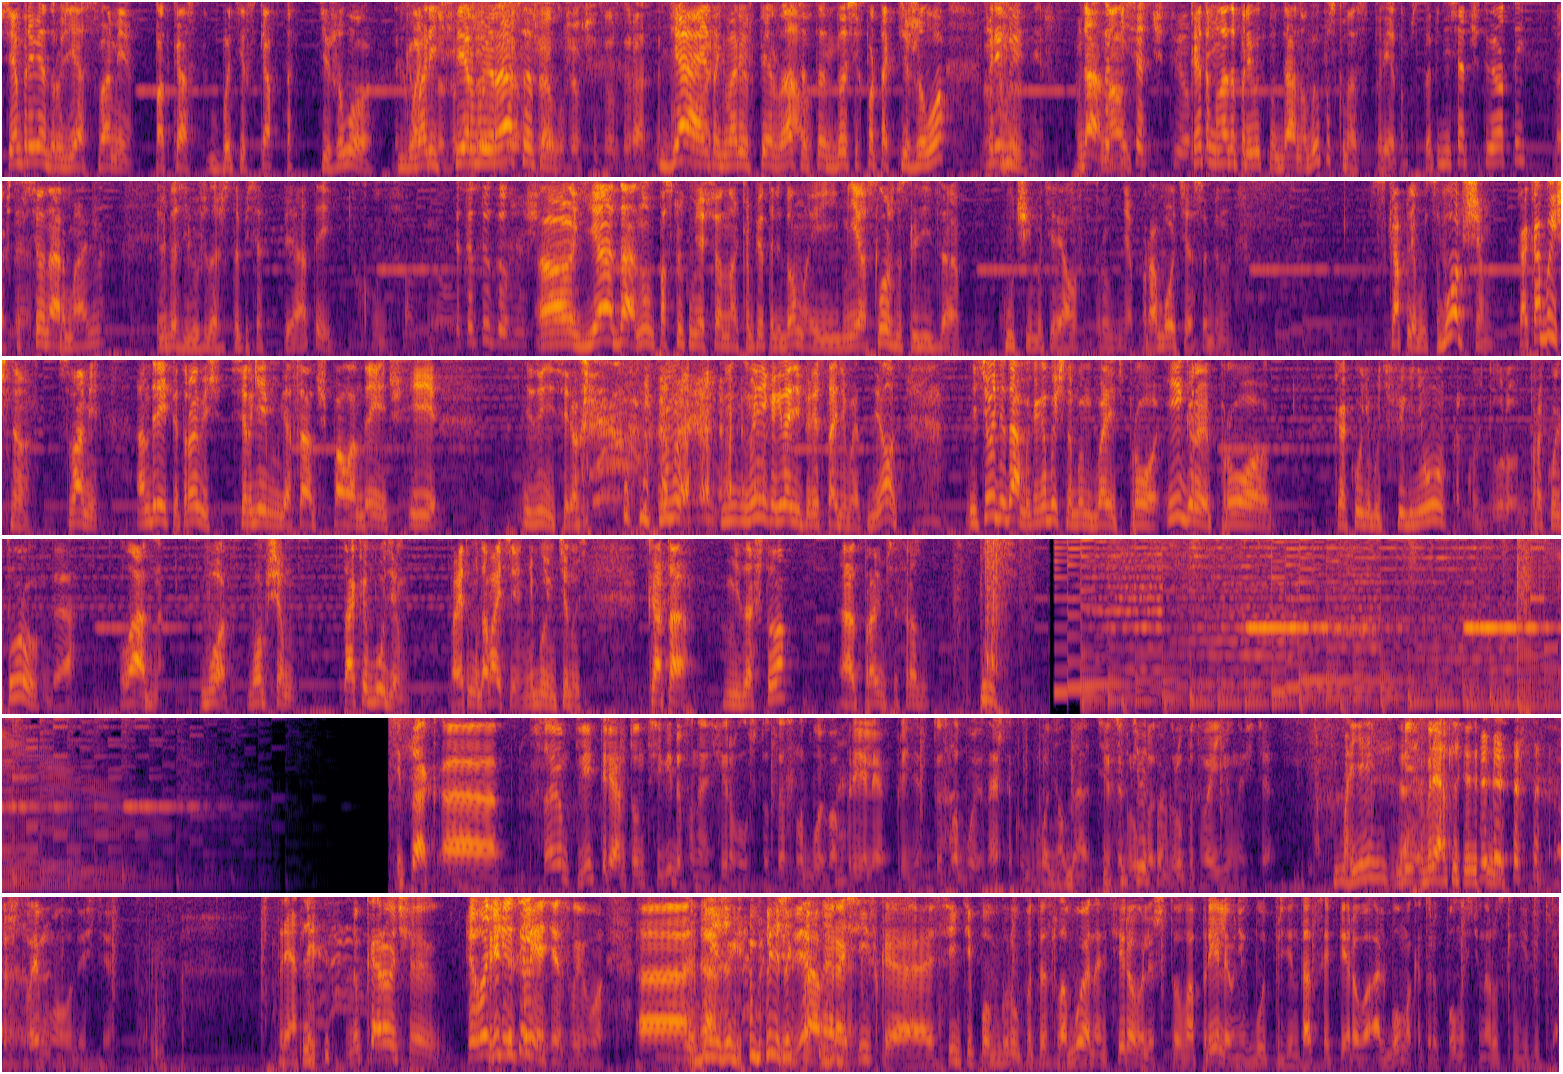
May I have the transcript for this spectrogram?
Всем привет, друзья! С вами подкаст Батискаф. Так тяжело Да говорить хватит, в первый уже- раз уже, это. Уже, уже в четвертый раз. Я говорю. это говорю в первый раз, А, это окей. до сих пор так тяжело. Привыкнешь. Да, но 154. к этому надо привыкнуть, да, но выпуск у нас при этом 154 так что Да. все нормально. Или, подожди, или уже даже 155-й. Who knows? Это ты должен считать. А, я, да, ну, поскольку у меня все на компьютере дома, и мне сложно следить за кучей материалов, которые у меня по работе особенно скапливаются. В общем, как обычно, с вами Андрей Петрович, Сергей Мангасадович, Павел Андреевич и... Извини, Серег. Мы никогда не перестанем это делать. И сегодня, да, мы, как обычно, будем говорить про игры, про какую-нибудь фигню, Про культуру? про культуру. Да. Ладно. Вот. В общем, так и будем. Поэтому давайте не будем тянуть кота ни за что, а отправимся сразу в путь. Итак, а, в своем твиттере Антон Севидов анонсировал, что Тесла Бой в апреле президент... Тесла Бой, знаешь такую группу? Понял, да. Тип- Это тип- группа, понял. группа твоей юности. Моей? Не, Вряд ли. Это же твоей молодости. Вряд ли. Ну, короче, Короче, 30-летие твоего. А, да. Ближе, к- ближе к Известная правде. российская э, синти-поп группа Tesla Boy анонсировали, что в апреле у них будет презентация первого альбома, который полностью на русском языке.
